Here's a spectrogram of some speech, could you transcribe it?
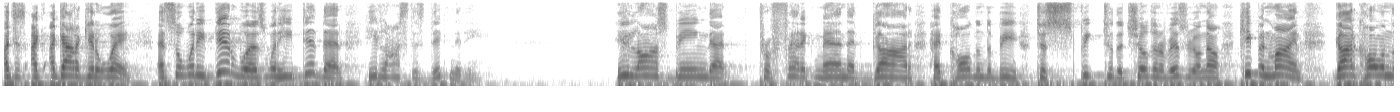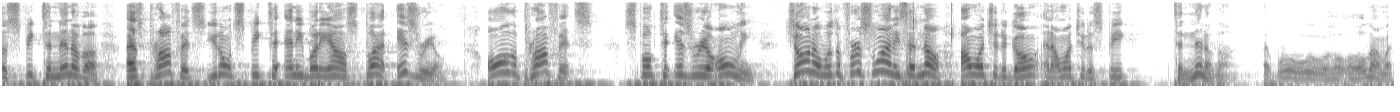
I just I, I gotta get away. And so what he did was when he did that, he lost his dignity. He lost being that prophetic man that God had called him to be to speak to the children of Israel. Now, keep in mind, God called him to speak to Nineveh. As prophets, you don't speak to anybody else but Israel. All the prophets spoke to Israel only. Jonah was the first one. He said, No, I want you to go and I want you to speak to Nineveh. Like, whoa, whoa, whoa hold on.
